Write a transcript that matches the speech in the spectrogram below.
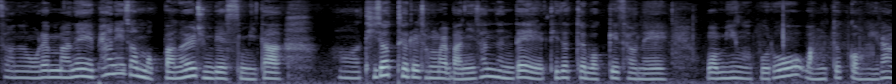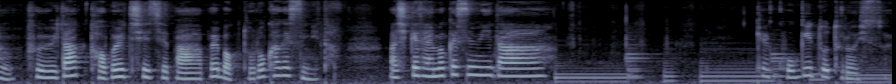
저는 오랜만에 편의점 먹방을 준비했습니다. 어, 디저트를 정말 많이 샀는데 디저트 먹기 전에 워밍업으로 왕뚜껑이랑 불닭 더블 치즈밥을 먹도록 하겠습니다. 맛있게 잘 먹겠습니다. 이렇게 고기도 들어있어요.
